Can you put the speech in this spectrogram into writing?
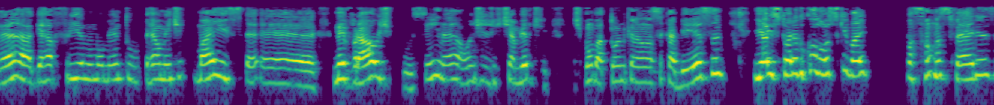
né, a Guerra Fria no momento realmente mais é, é, nevrálgico, assim, né, onde a gente tinha medo de, de, bomba atômica na nossa cabeça, e a história do Colosso que vai passar umas férias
